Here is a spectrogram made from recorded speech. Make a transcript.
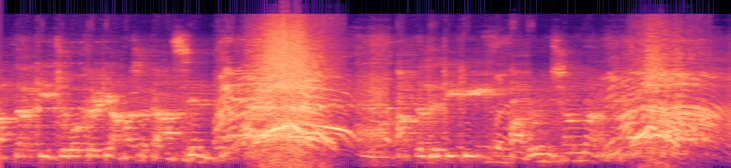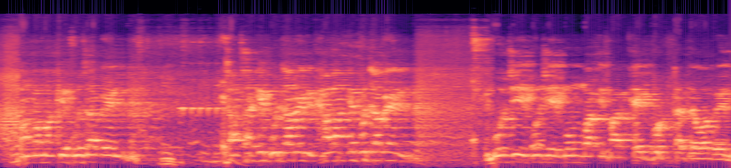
আপনারা কি যুবকরা কি আমার সাথে আছেন? আপনাদের কি কি পাবো ইনশাল্লাহ মাকে বোঝাবেন, চাচাকে বোঝাবেন, খালাকে বোঝাবেন বুঝে বুঝে মোমবাতি মাথায় ভোটটা দেওয়াবেন।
